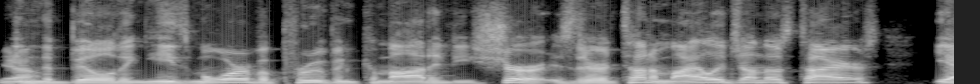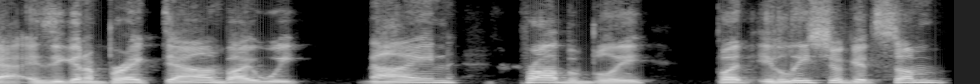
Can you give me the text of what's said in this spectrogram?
Yeah. in the building. He's more of a proven commodity. Sure. Is there a ton of mileage on those tires? Yeah. Is he going to break down by week nine? Probably, but at least you'll get some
